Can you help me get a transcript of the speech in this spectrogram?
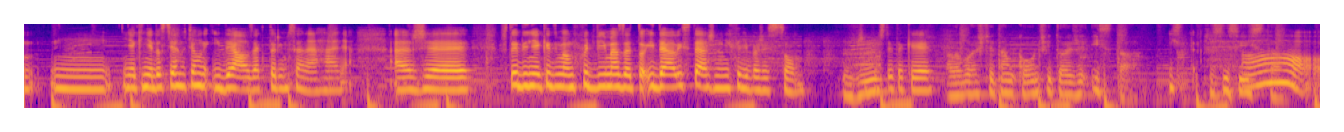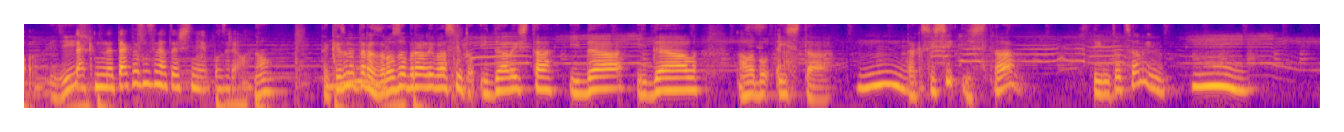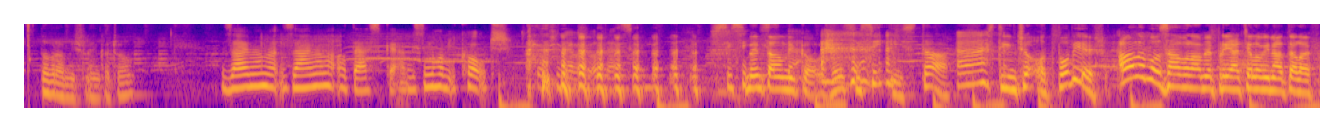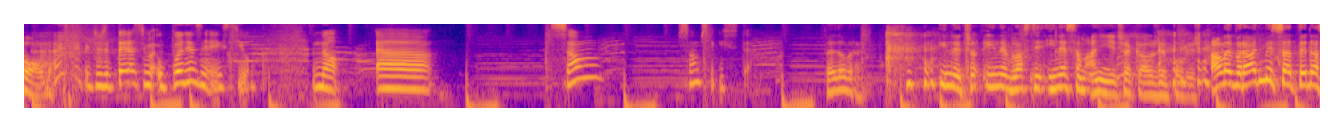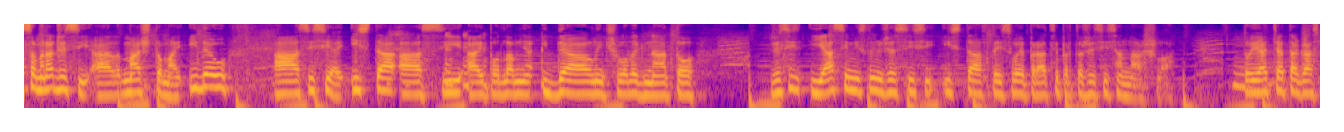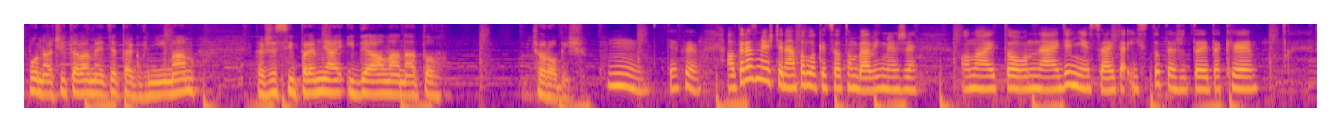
nejaký nedosiahnutelný ideál, za ktorým sa naháňa. A že vtedy niekedy mám chuť vymazať to idealista a že nechať iba, že som. Mm-hmm. také... Alebo ešte tam končí to aj, že istá istá. Že si si istá. Oh, Vidíš? Tak, no, takto som sa na to ešte nepozrela. No, tak keď sme teraz rozobrali vlastne to idealista, ideá, ideál alebo istá, mm. tak si si istá týmto celým? Mm. Dobrá myšlienka, čo? Zaujímavá, zaujímavá otázka. By si mohol byť coach. Coach otázky. Si si Mentálny istá. coach, že? Si si istá s tým, čo odpovieš? Alebo zavoláme priateľovi na telefón? Takže teraz si ma úplne zneistil. No, uh, som, som si istá. To je dobré. Iné, čo, iné, vlastne, iné som ani nečakal, že povieš. Ale vráťme sa, teda som rád, že si a máš tom aj ideu a si si aj istá a si aj podľa mňa ideálny človek na to, že si, ja si myslím, že si si istá v tej svojej práci, pretože si sa našla. To ja ťa tak aspoň načítavam, ja ťa tak vnímam, takže si pre mňa aj ideálna na to, čo robíš. Hmm, ďakujem. Ale teraz mi ešte napadlo, keď sa o tom bavíme, že ono aj to nájdenie sa, aj tá istota, že to je také...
